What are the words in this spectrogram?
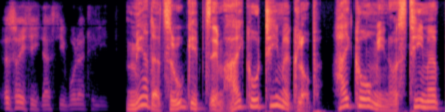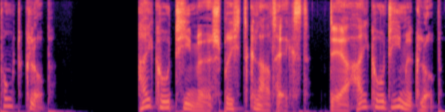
Das ist richtig, das ist die Volatilität. Mehr dazu gibt's im Heiko Thieme Club. Heiko-Thieme.club Heiko Thieme spricht Klartext. Der Heiko Thieme Club.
